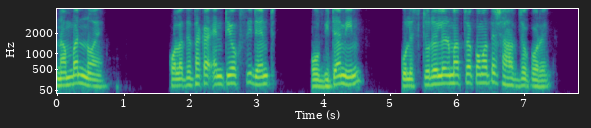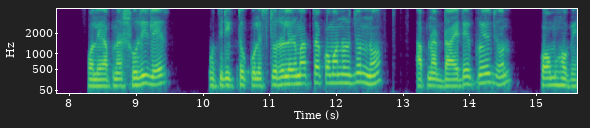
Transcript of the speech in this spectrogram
নাম্বার নয়, কলাতে থাকা অ্যান্টিঅক্সিডেন্ট ও ভিটামিন কোলেস্টেরলের মাত্রা কমাতে সাহায্য করে, ফলে আপনার শরীরের অতিরিক্ত কোলেস্টেরলের মাত্রা কমানোর জন্য আপনার ডায়েটের প্রয়োজন কম হবে।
